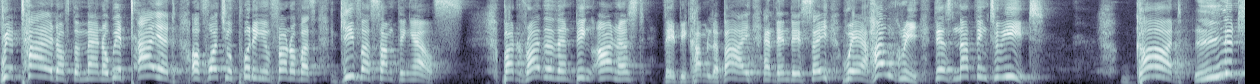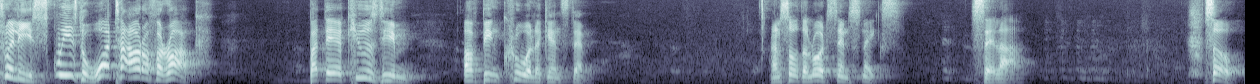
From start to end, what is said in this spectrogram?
We're tired of the manna. We're tired of what you're putting in front of us. Give us something else. But rather than being honest, they become labai and then they say, We're hungry. There's nothing to eat. God literally squeezed water out of a rock. But they accused him of being cruel against them. And so the Lord sent snakes. Selah. So,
